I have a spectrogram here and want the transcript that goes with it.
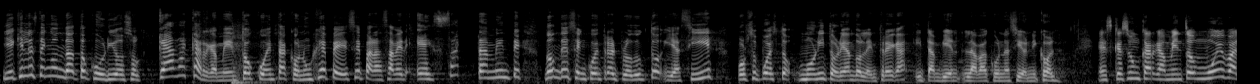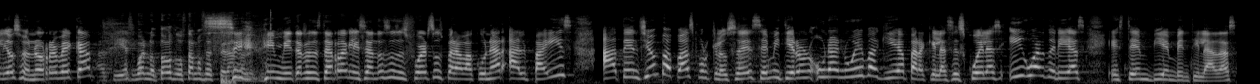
Y aquí les tengo un dato curioso. Cada cargamento cuenta con un GPS para saber exactamente dónde se encuentra el producto y así ir, por supuesto, monitoreando la entrega y también la vacunación. Nicole. Es que es un cargamento muy valioso, ¿no, Rebeca? Así es. Bueno, todos lo estamos esperando. Sí, y mientras se están realizando sus esfuerzos para vacunar al país, atención papás, porque los CDC emitieron una nueva guía para que las escuelas y guarderías estén bien ventiladas.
